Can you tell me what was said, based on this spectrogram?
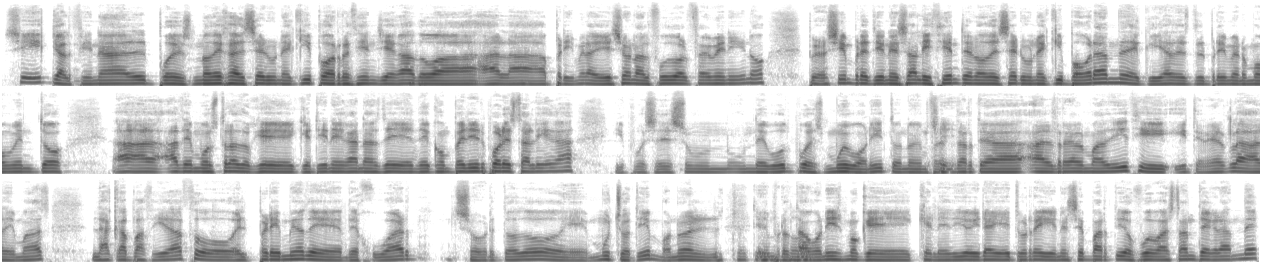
Sí, que al final pues no deja de ser un equipo recién llegado a, la primera división, al fútbol femenino, pero siempre tiene ese aliciente no de ser un equipo grande, de que ya desde el primer momento ha demostrado que, que tiene ganas de, de, competir por esta liga y pues es un, un debut pues muy bonito, ¿no? Enfrentarte a, al Real Madrid y, y, tenerla además la capacidad o el premio de, de jugar sobre todo eh, mucho tiempo, ¿no? El, Mucho el tiempo. protagonismo que, que le dio Irai Iturrey en ese partido fue bastante grande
